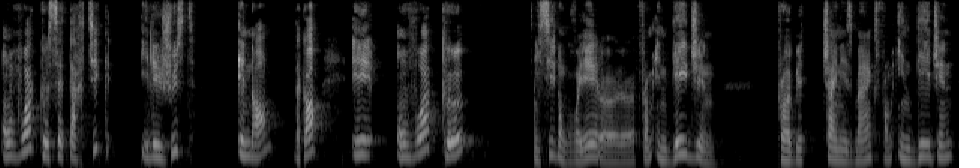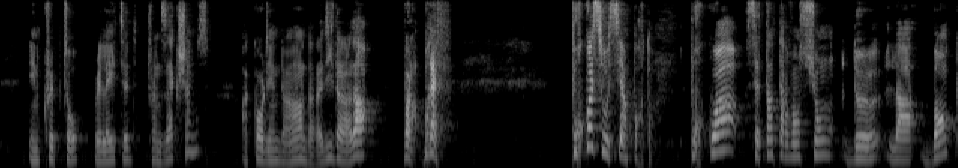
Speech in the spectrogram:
on voit que cet article, il est juste énorme, d'accord? Et on voit que, ici, donc, vous voyez, from engaging, prohibit Chinese banks from engaging in crypto-related transactions, according to... Voilà, bref. Pourquoi c'est aussi important? Pourquoi cette intervention de la banque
